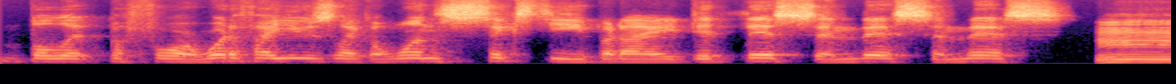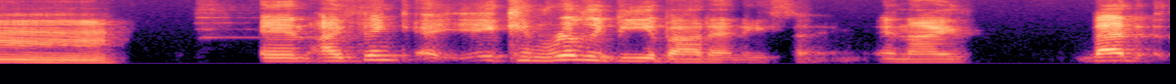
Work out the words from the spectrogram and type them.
bullet before. What if i use like a 160 but i did this and this and this? Mm, and i think it can really be about anything. And i that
